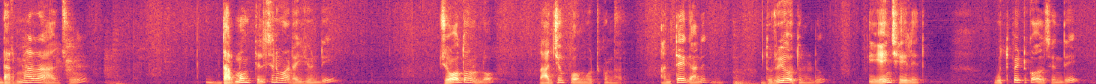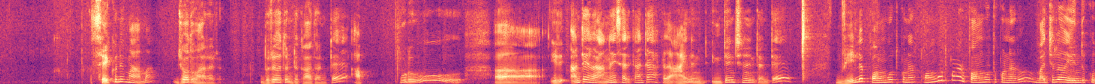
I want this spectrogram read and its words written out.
ధర్మరాజు ధర్మం తెలిసినవాడు అయ్యుండి జోదంలో రాజ్యం పోగొట్టుకున్నారు. అంతేగాని దుర్యోధనుడు ఏం చేయలేదు. గుర్తుపెట్టుకోవాల్సింది శకుని మామ జోదమారారు దుర్యోధనుడు కాదంటే అప్పుడు ఇది అంటే ఇలా అనేసరికి అంటే అక్కడ ఆయన ఇంటెన్షన్ ఏంటంటే వీళ్ళే పొంగొట్టుకున్నారు పొంగొట్టుకున్నారు పొంగొట్టుకున్నారు. మధ్యలో ఎందుకు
